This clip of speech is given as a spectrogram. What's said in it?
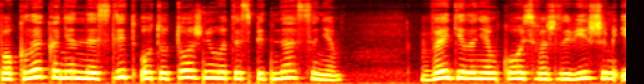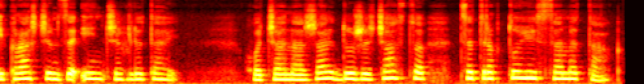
Покликання не слід ототожнювати з піднесенням, виділенням когось важливішим і кращим за інших людей. Хоча, на жаль, дуже часто це трактують саме так.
